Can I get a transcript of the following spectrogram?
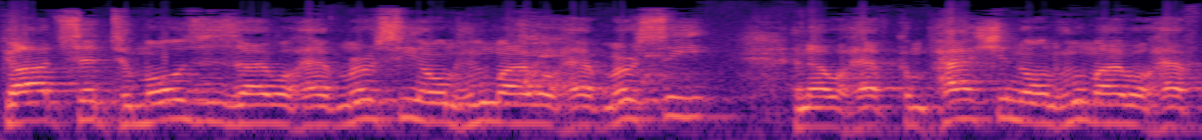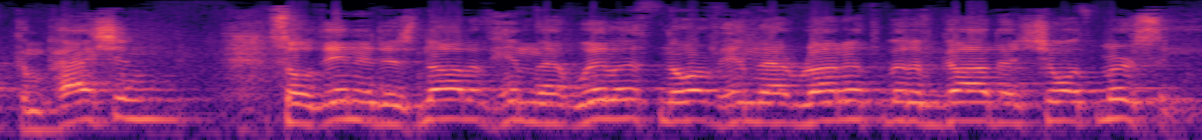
God said to Moses, I will have mercy on whom I will have mercy, and I will have compassion on whom I will have compassion. So then it is not of him that willeth, nor of him that runneth, but of God that showeth mercy.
